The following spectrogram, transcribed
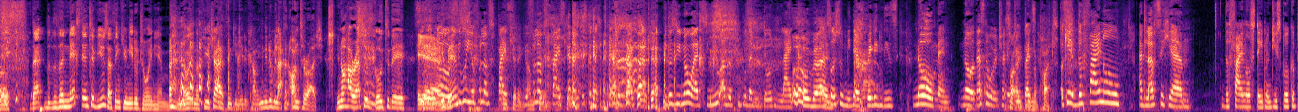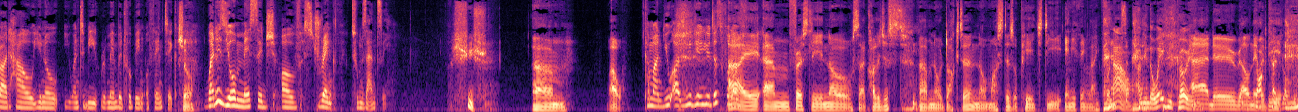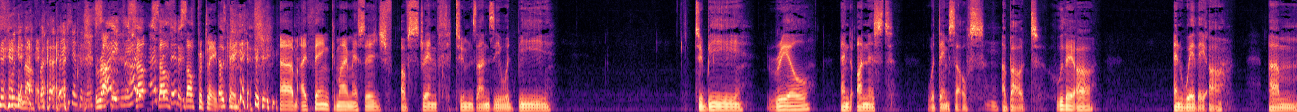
that the, the next interviews, I think you need to join him. You know, in the future, I think you need to come. You need to be like an entourage. You know how rappers go to their, Yeah. their No, events? Sibu, you're full of spice. I'm kidding, You're I'm full kidding, of spice, I'm and I'm just gonna cut it right there because you know what? You are the people that we don't like Oh, man. on social media spreading these. No, man, no, that's not what we're trying That's to what do. I but in okay, the final. I'd love to hear. um, The final statement you spoke about how you know you want to be remembered for being authentic. Sure. What is your message of strength to Mzansi? Sheesh. Um, wow. Come on, you are you you you're just full of I am firstly no psychologist, um, no doctor, no masters or PhD, anything like that. For now, I mean, the way he's going, Ah, no, I'll never be. Soon enough. It actually has a nice Right? I- Self I, self self proclaimed. okay. Um, I think my message of strength to Mzansi would be to be real and honest with themselves about who they are and where they are. Um,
